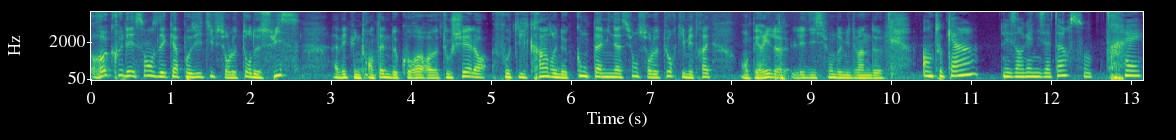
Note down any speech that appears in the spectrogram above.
recrudescence des cas positifs sur le Tour de Suisse avec une trentaine de coureurs euh, touchés. Alors, faut-il craindre une contamination sur le Tour qui mettrait en péril l'édition 2022 En tout cas, les organisateurs sont très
